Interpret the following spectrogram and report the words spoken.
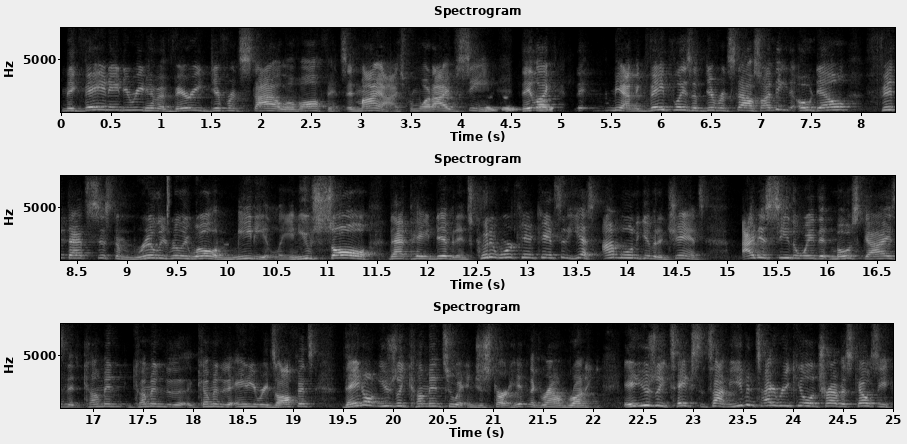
McVay and Andy Reid have a very different style of offense in my eyes, from what I've seen. They. They like, they- yeah, McVay plays a different style. So I think Odell fit that system really, really well immediately. And you saw that pay dividends. Could it work here in Kansas City? Yes, I'm willing to give it a chance. I just see the way that most guys that come in come into the, come into Andy Reid's offense, they don't usually come into it and just start hitting the ground running. It usually takes the time. Even Tyreek Hill and Travis Kelce,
